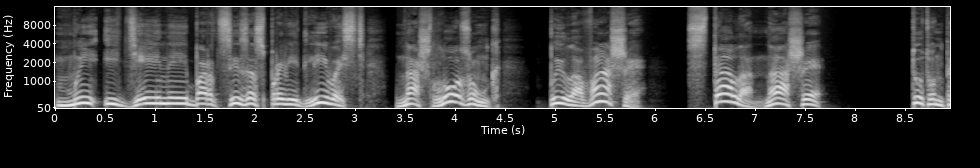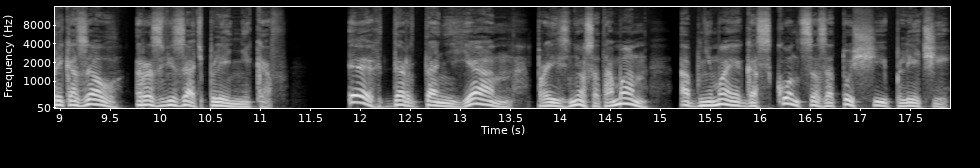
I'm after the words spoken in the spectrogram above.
«Мы идейные борцы за справедливость. Наш лозунг «Было ваше, стало наше». Тут он приказал развязать пленников. «Эх, Д'Артаньян!» — произнес атаман, обнимая гасконца за тощие плечи.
